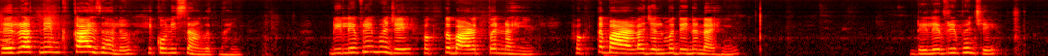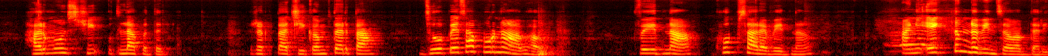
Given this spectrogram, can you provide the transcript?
शरीरात नेमकं काय झालं हे कोणीच सांगत नाही. डिलिव्हरी म्हणजे फक्त बाळतपण नाही फक्त बाळाला जन्म देणं नाही. डिलिव्हरी म्हणजे हार्मोन्सची उतलापतल रक्ताची कमतरता झोपेचा पूर्ण अभाव वेदना खूप साऱ्या वेदना आणि एकदम नवीन जबाबदारी.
